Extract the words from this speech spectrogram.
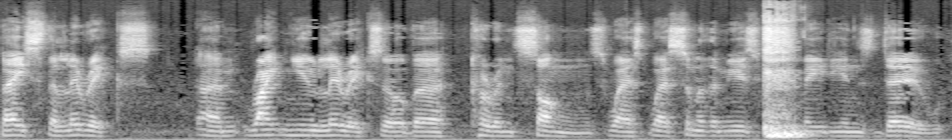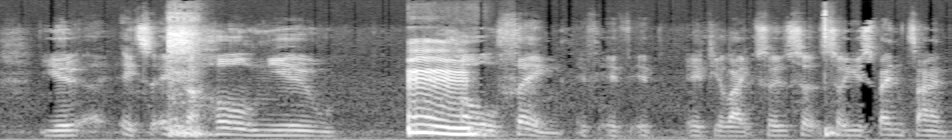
base the lyrics. Um, write new lyrics over current songs, where where some of the musical comedians do. You, it's it's a whole new mm. whole thing. If, if, if if you like. So, so, so you spend time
